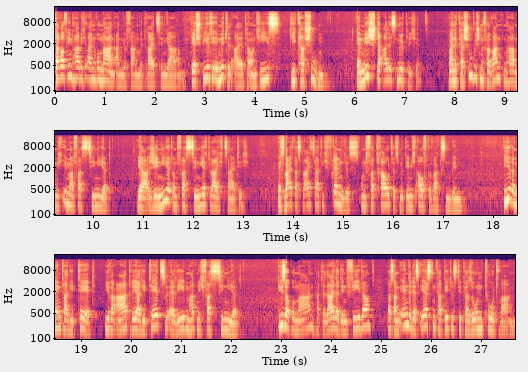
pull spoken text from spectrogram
Daraufhin habe ich einen Roman angefangen mit 13 Jahren. Der spielte im Mittelalter und hieß Die Kaschuben. Er mischte alles Mögliche. Meine kaschubischen Verwandten haben mich immer fasziniert. Ja, geniert und fasziniert gleichzeitig. Es war etwas gleichzeitig Fremdes und Vertrautes, mit dem ich aufgewachsen bin. Ihre Mentalität, ihre Art, Realität zu erleben, hat mich fasziniert. Dieser Roman hatte leider den Fehler, dass am Ende des ersten Kapitels die Personen tot waren.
